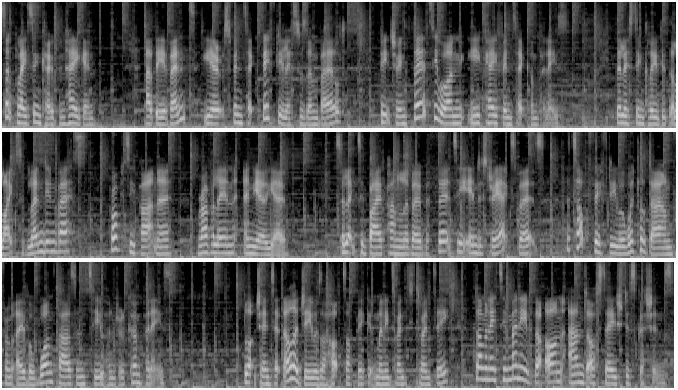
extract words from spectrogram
took place in Copenhagen. At the event, Europe's FinTech 50 list was unveiled, featuring 31 UK FinTech companies. The list included the likes of LendInvest, Property Partner, Ravelin and YoYo. Selected by a panel of over 30 industry experts, the top 50 were whittled down from over 1,200 companies. Blockchain technology was a hot topic at Money 2020, dominating many of the on and off-stage discussions.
